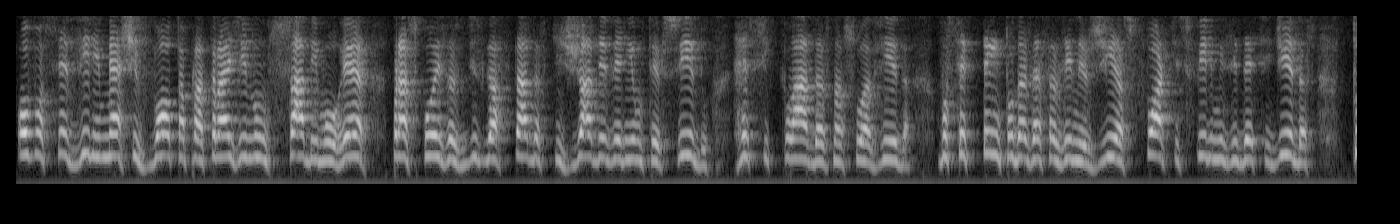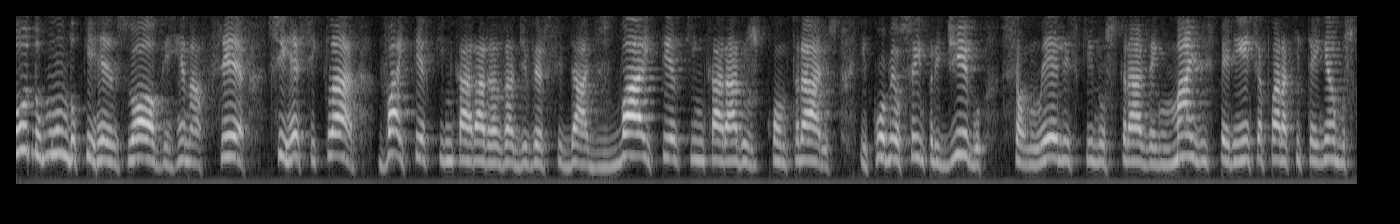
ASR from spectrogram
Ou você vira e mexe, volta para trás e não sabe morrer para as coisas desgastadas que já deveriam ter sido recicladas na sua vida? Você tem todas essas energias fortes, firmes e decididas? Todo mundo que resolve renascer, se reciclar, vai ter que encarar as adversidades, vai ter que encarar os contrários. E como eu sempre digo, são eles que nos trazem mais experiência para que tenhamos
